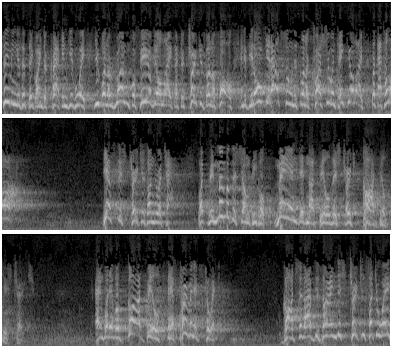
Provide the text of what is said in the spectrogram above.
seeming as if they're going to crack and give way. You're going to run for fear of your life that the church is going to fall. And if you don't get out soon, it's going to crush you and take your life. But that's a lie. Yes, this church is under attack. But remember this, young people. Man did not build this church. God built this church. And whatever God builds, there's permanence to it. God said, I've designed this church in such a way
